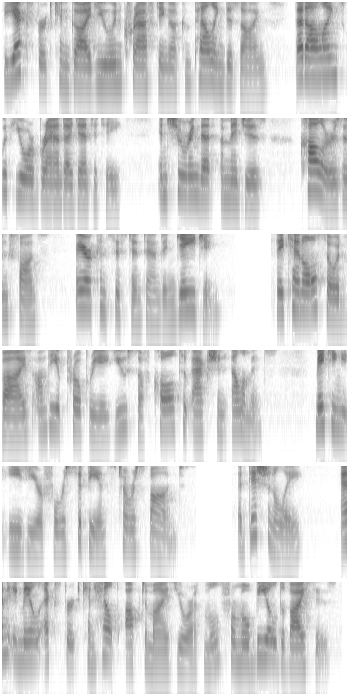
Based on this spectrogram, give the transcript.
The expert can guide you in crafting a compelling design that aligns with your brand identity, ensuring that images colors, and fonts are consistent and engaging. They can also advise on the appropriate use of call to action elements, making it easier for recipients to respond. Additionally, an email expert can help optimize your email for mobile devices,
